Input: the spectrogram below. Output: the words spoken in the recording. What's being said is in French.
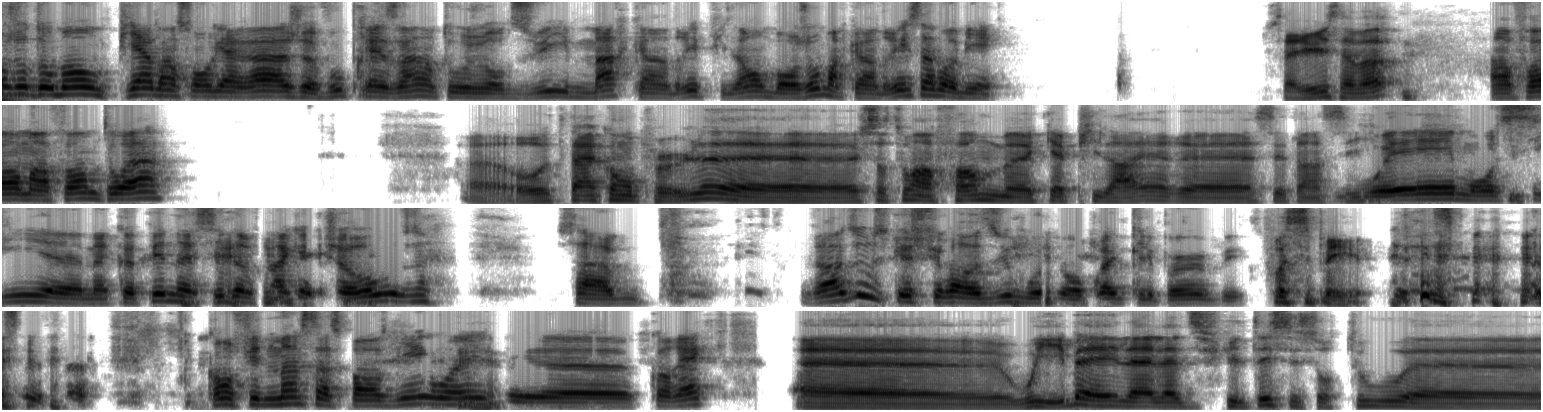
Bonjour tout le monde. Pierre dans son garage vous présente aujourd'hui Marc-André Pilon. Bonjour Marc-André, ça va bien? Salut, ça va? En forme, en forme, toi? Euh, autant qu'on peut, là, euh, surtout en forme capillaire euh, ces temps-ci. Oui, moi aussi. ma copine a essayé de me faire quelque chose. Ça Rendu où est-ce que je suis rendu, moi, on prend le clipper. C'est pas si pire. Confinement, ça se passe bien, oui? correct? oui, ben, la, difficulté, c'est surtout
